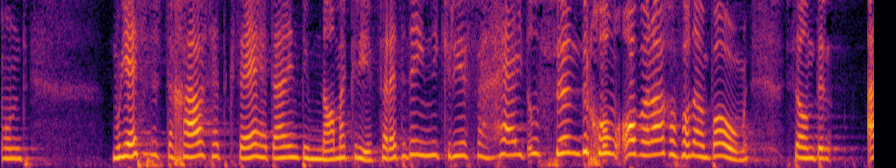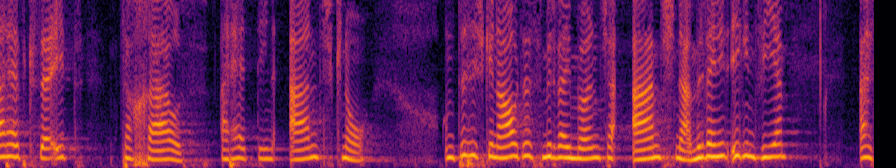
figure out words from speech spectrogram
Und wo Jesus den Chaos hat gesehen, hat er ihn beim Namen gerufen. Er hat nicht irgendwie gerufen, hey, du Sünder, komm oben nachher von diesem Baum. Sondern er hat gesagt, Zachäus. Er hat ihn ernst genommen. Und das ist genau das, wir wollen Menschen ernst nehmen. Wir wollen nicht irgendwie ein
